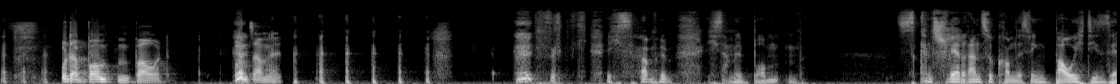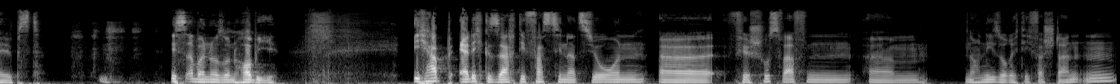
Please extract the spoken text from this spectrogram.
oder Bomben baut und sammelt? ich sammle ich sammel Bomben. Es ist ganz schwer dran zu kommen, deswegen baue ich die selbst. Ist aber nur so ein Hobby. Ich habe ehrlich gesagt die Faszination äh, für Schusswaffen ähm, noch nie so richtig verstanden.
